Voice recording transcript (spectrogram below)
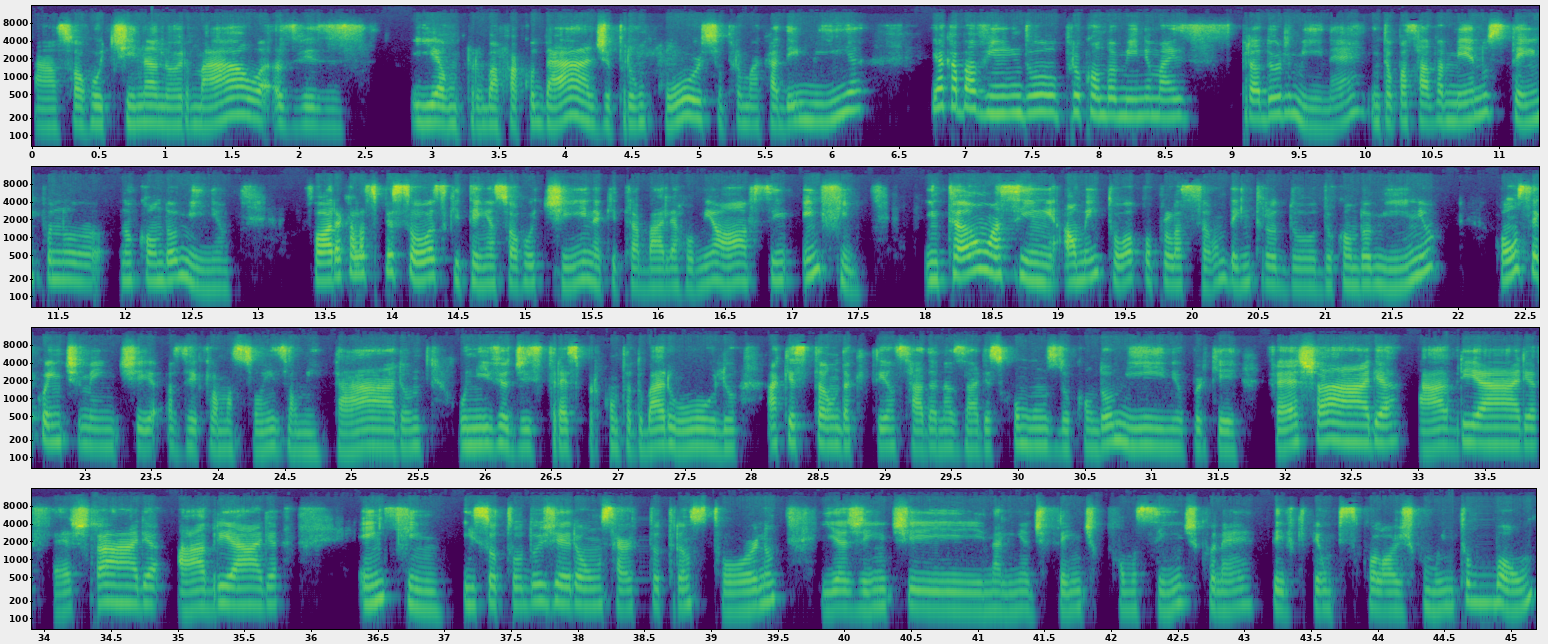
a sua rotina normal, às vezes iam para uma faculdade, para um curso, para uma academia, e acaba vindo para o condomínio mais para dormir, né? Então passava menos tempo no, no condomínio. Fora aquelas pessoas que têm a sua rotina, que trabalham home office, enfim. Então, assim, aumentou a população dentro do, do condomínio, Consequentemente, as reclamações aumentaram, o nível de estresse por conta do barulho, a questão da criançada nas áreas comuns do condomínio, porque fecha a área, abre área, fecha a área, abre área. Enfim, isso tudo gerou um certo transtorno e a gente, na linha de frente, como síndico, né, teve que ter um psicológico muito bom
